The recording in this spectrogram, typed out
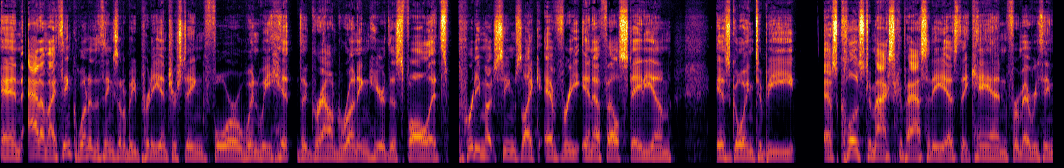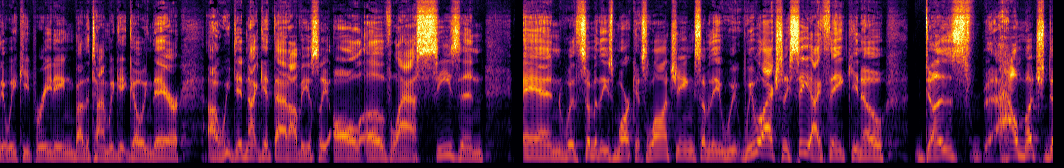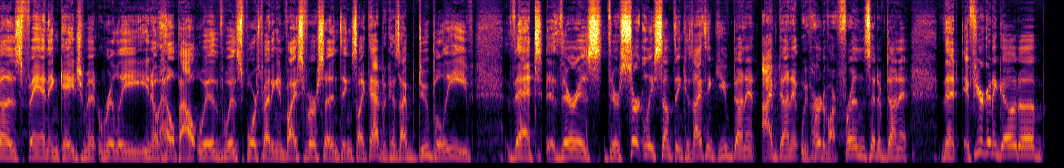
And Adam, I think one of the things that'll be pretty interesting for when we hit the ground running here this fall, it's pretty much seems like every NFL stadium is going to be as close to max capacity as they can from everything that we keep reading by the time we get going there. Uh, we did not get that, obviously, all of last season. And with some of these markets launching, some of the, we, we will actually see, I think, you know, does how much does fan engagement really you know help out with with sports betting and vice versa and things like that because i do believe that there is there's certainly something because i think you've done it i've done it we've heard of our friends that have done it that if you're going to go to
